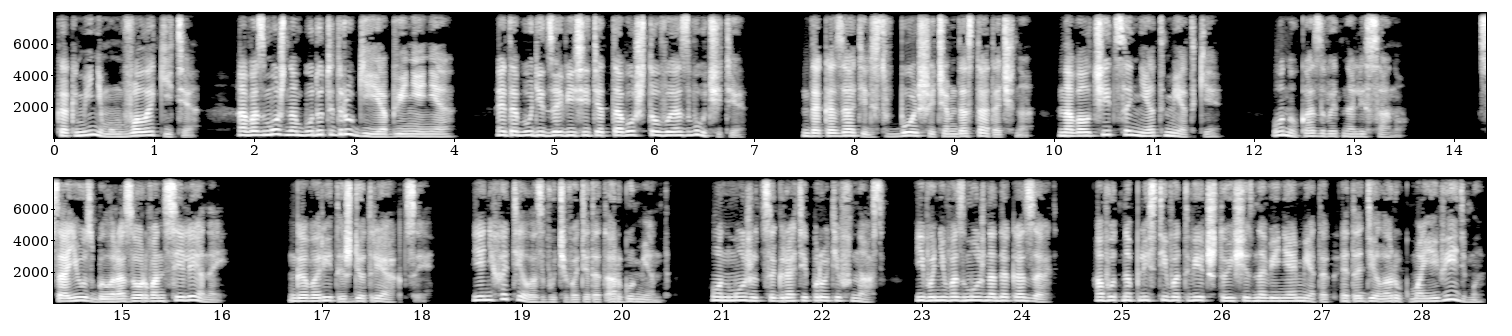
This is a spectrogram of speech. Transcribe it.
как минимум в волоките. А возможно, будут и другие обвинения. Это будет зависеть от того, что вы озвучите. Доказательств больше, чем достаточно. На волчице нет метки. Он указывает на Лисану. Союз был разорван Селеной. Говорит и ждет реакции. Я не хотела озвучивать этот аргумент. Он может сыграть и против нас. Его невозможно доказать. А вот наплести в ответ, что исчезновение меток — это дело рук моей ведьмы,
